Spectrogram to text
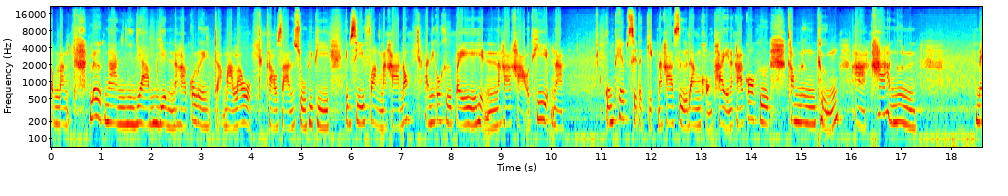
กำลังเลิกงานยามเย็นนะคะ ก็เลยจะมาเล่าข่าวสารสู่พีพีเอฟซีฟังนะคะเนาะอันนี้ก็คือไปเห็นนะคะข่าวที่นะ กรุงเทพเศรษฐกิจนะคะ สื่อดังของไทยนะคะ ก็คือคำนึงถึงอ่าค่าเงินใน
